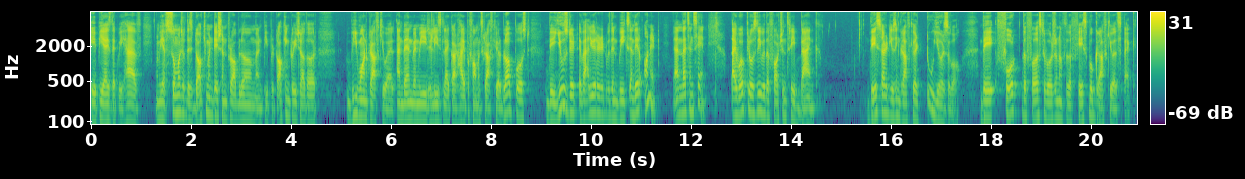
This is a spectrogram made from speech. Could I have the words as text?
APIs that we have. And we have so much of this documentation problem and people talking to each other. We want GraphQL. And then when we released like our high performance GraphQL blog post, they used it, evaluated it within weeks, and they're on it. And that's insane. I work closely with a Fortune 3 bank. They started using GraphQL two years ago they forked the first version of the Facebook GraphQL spec.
